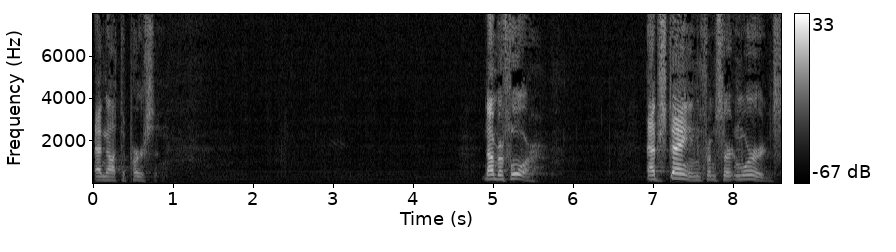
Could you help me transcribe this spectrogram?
and not the person. Number four, abstain from certain words.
